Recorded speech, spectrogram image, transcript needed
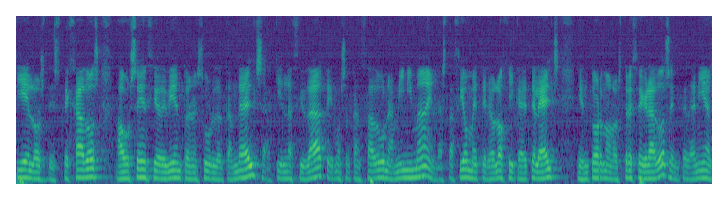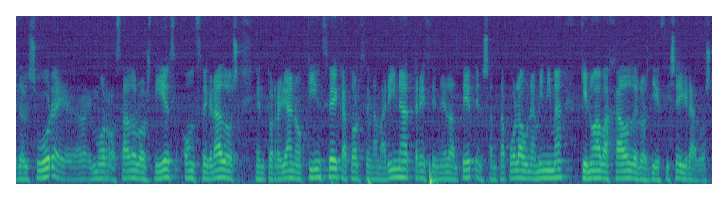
cielos despejados, ausencia de viento en el sur del Candelch. Aquí en la ciudad hemos alcanzado una mínima en la estación meteorológica de Teleelch en torno a los 13 grados. En pedanías del sur eh, hemos rozado los 10-11 grados. En Torrellano 15, 14 en la Marina, 13 en el Altet, en Santa Pola una mínima que no ha bajado de los 16 grados.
